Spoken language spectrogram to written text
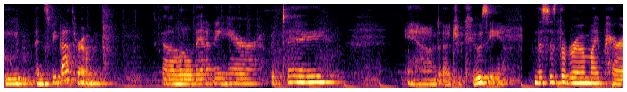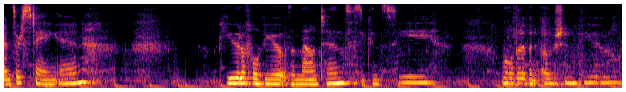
the in-suite bathroom. We've got a little vanity here, bidet, and a jacuzzi. This is the room my parents are staying in. Beautiful view of the mountains, as you can see. A little bit of an ocean view.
